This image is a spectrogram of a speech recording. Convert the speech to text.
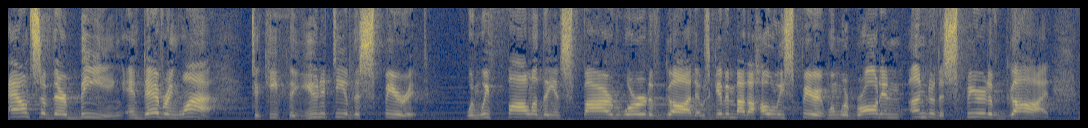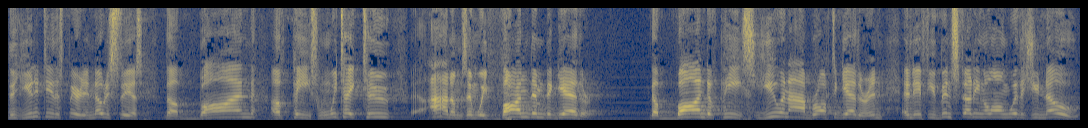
ounce of their being, endeavoring why? To keep the unity of the Spirit. When we follow the inspired Word of God that was given by the Holy Spirit, when we're brought in under the Spirit of God, the unity of the Spirit, and notice this the bond of peace. When we take two items and we bond them together, the bond of peace you and I brought together. And, and if you've been studying along with us, you know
